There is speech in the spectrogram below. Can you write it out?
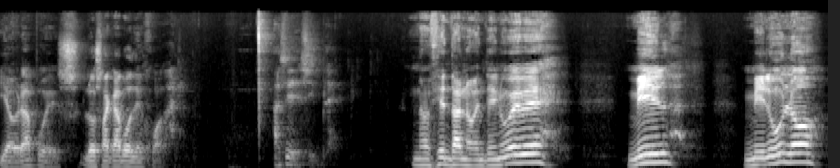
y ahora pues los acabo de enjuagar. Así de simple. 999, 1000, 1001,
